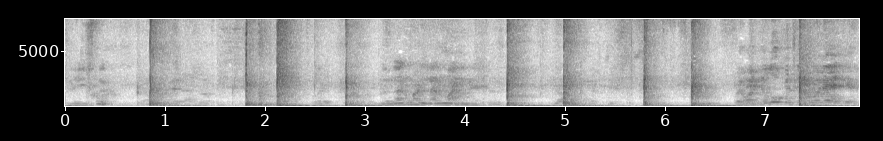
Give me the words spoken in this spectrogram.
Отлично. Да нормально, нормально. Давайте локоть добавляйте.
